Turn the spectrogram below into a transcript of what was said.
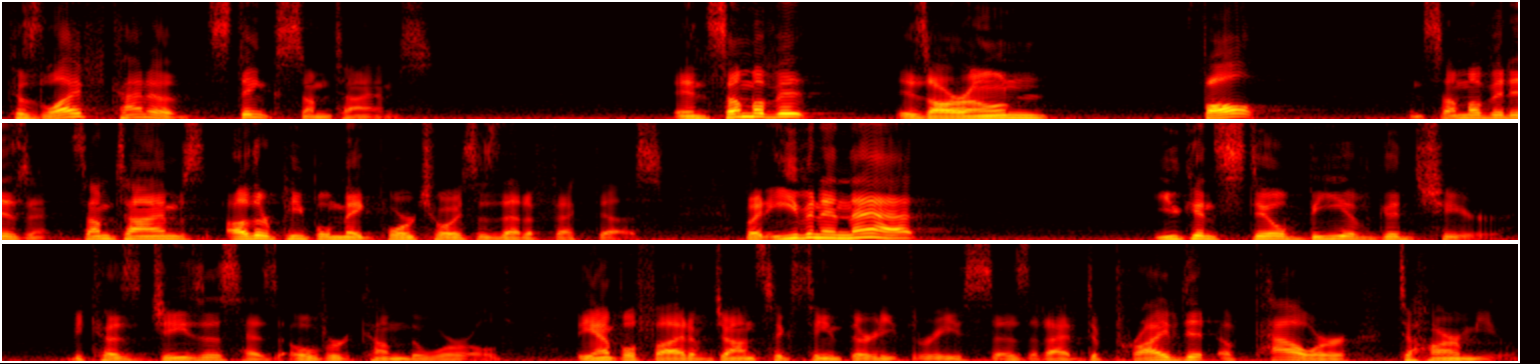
Because life kind of stinks sometimes. And some of it is our own fault, and some of it isn't. Sometimes other people make poor choices that affect us. But even in that, you can still be of good cheer because Jesus has overcome the world. The Amplified of John 16 33 says that I've deprived it of power to harm you.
